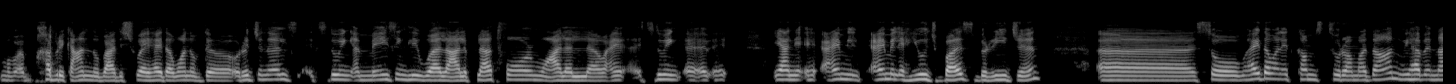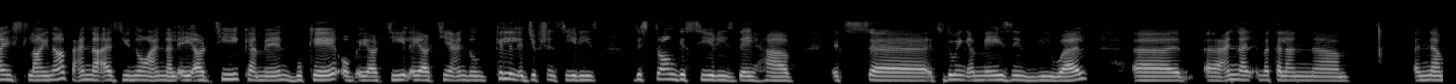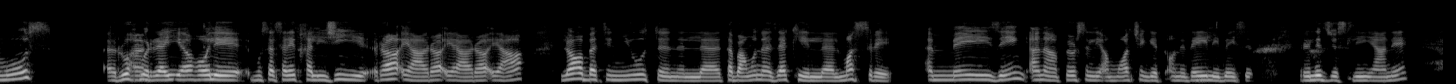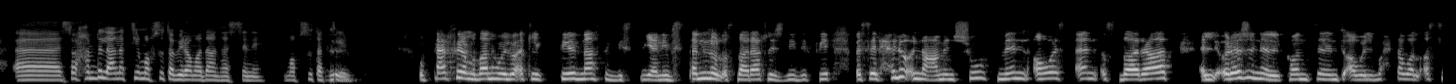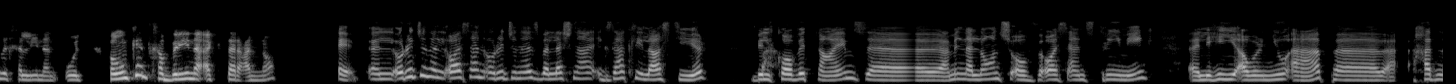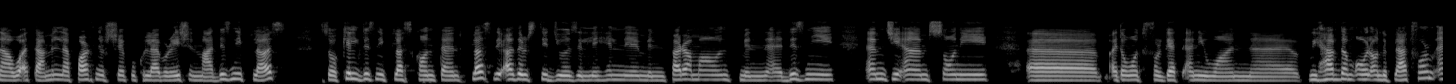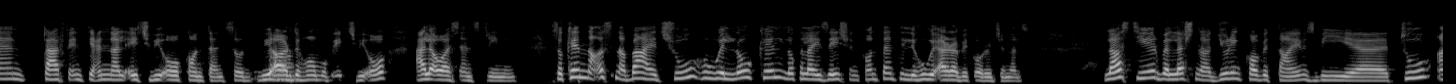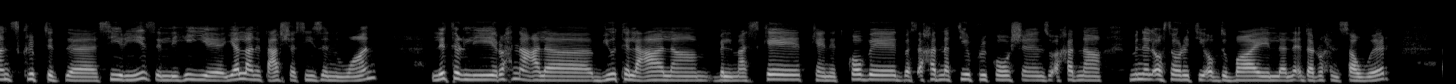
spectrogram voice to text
بخبرك عنه بعد شوي هذا one of the originals it's doing amazingly well على البلاتفورم وعلى ال it's doing يعني عامل عامل huge buzz بالريجن Uh, so هيدا when it comes to Ramadan we have a nice lineup عندنا as you know عندنا ال ART كمان bouquet of ART ال ART عندهم كل ال Egyptian series the strongest series they have it's uh, it's doing amazingly well uh, عندنا مثلا الناموس الروح. والرية هول مسلسلات خليجية رائعة رائعة رائعة. لعبة نيوتن تبع منى زكي ال- المصري amazing. أنا personally I'm watching it on a daily basis religiously يعني. uh, so الحمد لله أنا كتير مبسوطة برمضان هالسنة. مبسوطة كتير. وبتعرفي رمضان هو الوقت اللي كثير ناس يعني بيستنوا الإصدارات الجديدة فيه. بس الحلو إنه عم نشوف من OSN إصدارات ال original content أو المحتوى الأصلي خلينا نقول. فممكن تخبرينا أكثر عنه؟ إيه ال original OSN originals بلشنا exactly last year بال COVID times عملنا launch of OSN streaming اللي هي our new app أخذنا وقت عملنا partnership و collaboration مع Disney Plus so كل Disney Plus content plus the other studios اللي هن من باراماونت من Disney MGM Sony I don't want to forget anyone. uh, we have them all on the platform. And بتعرفي انت عندنا ال HBO content. So we are نعم. the home of HBO على OSN streaming so كان ناقصنا بعد شو؟ هو ال local localization content اللي هو Arabic originals. last year بلشنا during covid times ب uh, two unscripted uh, series اللي هي يلا نتعشى season 1 literally رحنا على بيوت العالم بالماسكات كانت كوفيد بس اخذنا كثير precautions واخذنا من الاثوريتي اوف دبي لنقدر نروح نصور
